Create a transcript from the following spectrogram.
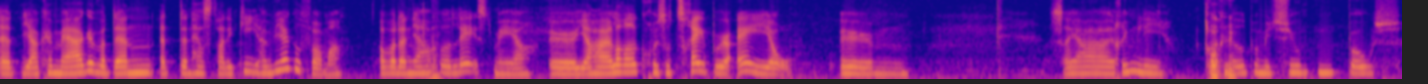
at jeg kan mærke, hvordan at den her strategi har virket for mig, og hvordan jeg har Ja. fået læst mere. Øh, jeg har allerede krydset tre bøger af i år. Øhm, så jeg er rimelig godt Okay. med på mit syv bogs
